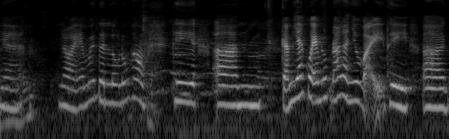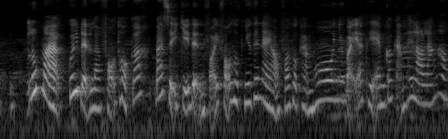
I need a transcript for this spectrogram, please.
dạ rồi em mới tin luôn đúng không? Thì uh, cảm giác của em lúc đó là như vậy. Thì uh, lúc mà quyết định là phẫu thuật á bác sĩ chỉ định phải phẫu thuật như thế nào phẫu thuật hàm hô như vậy á thì em có cảm thấy lo lắng không?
